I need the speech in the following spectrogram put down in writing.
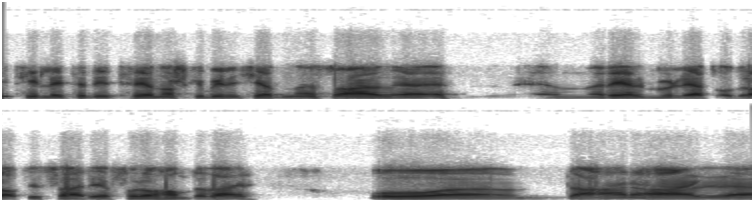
i tillegg til de tre norske billigkjedene, så er det et, en reell mulighet å dra til Sverige for å handle der. Og eh, der er det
